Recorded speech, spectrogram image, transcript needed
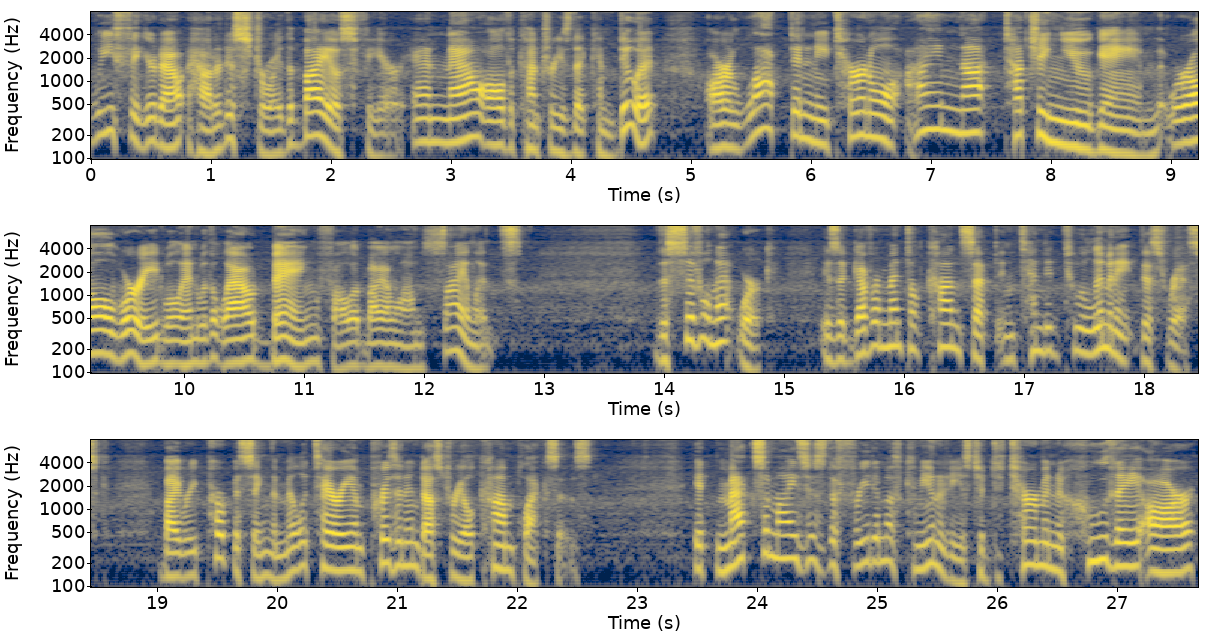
we figured out how to destroy the biosphere, and now all the countries that can do it are locked in an eternal I'm not touching you game that we're all worried will end with a loud bang followed by a long silence. The civil network is a governmental concept intended to eliminate this risk by repurposing the military and prison industrial complexes. It maximizes the freedom of communities to determine who they are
